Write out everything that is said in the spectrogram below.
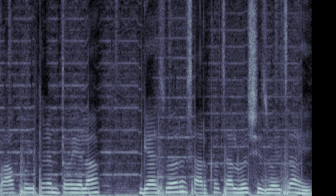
पाक होईपर्यंत याला गॅसवर सारखं चालवत शिजवायचं आहे.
